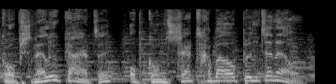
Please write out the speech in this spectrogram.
Koop snel uw kaarten op Concertgebouw.nl.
